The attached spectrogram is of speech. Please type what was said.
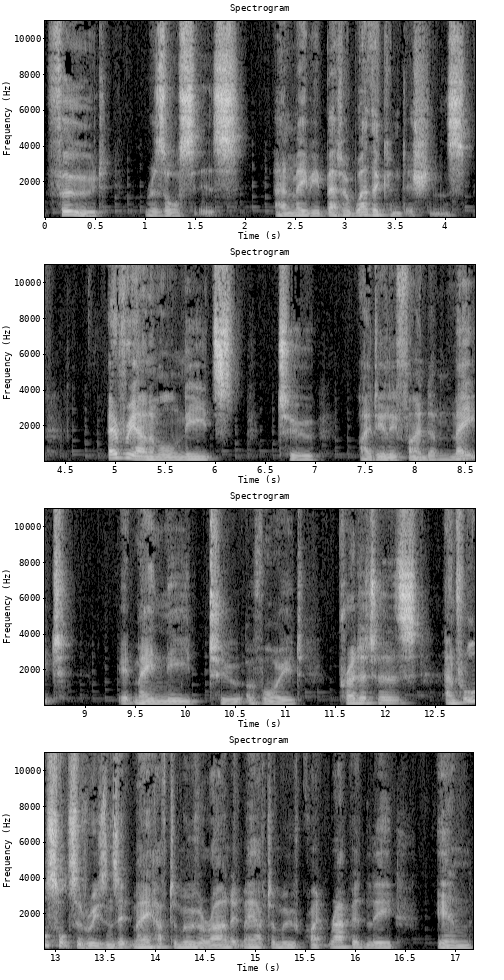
food resources and maybe better weather conditions. Every animal needs to ideally find a mate, it may need to avoid predators. And for all sorts of reasons, it may have to move around, it may have to move quite rapidly in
